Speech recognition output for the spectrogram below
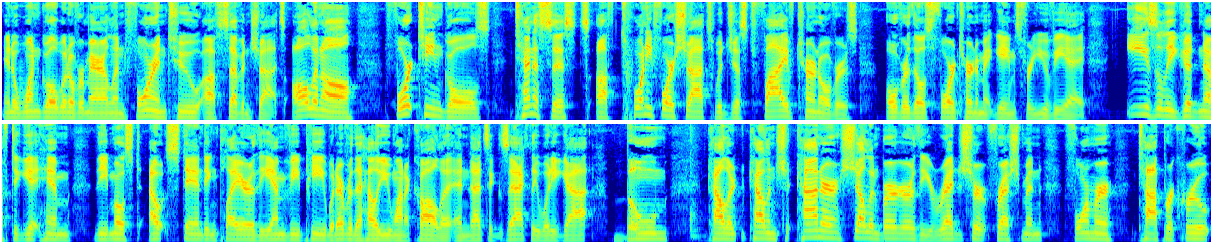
in a one goal win over Maryland, four and two off seven shots. All in all, 14 goals, 10 assists off 24 shots with just five turnovers over those four tournament games for UVA easily good enough to get him the most outstanding player, the MVP, whatever the hell you want to call it. And that's exactly what he got. Boom. Colin, Colin Connor Shellenberger, the red shirt freshman, former top recruit.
